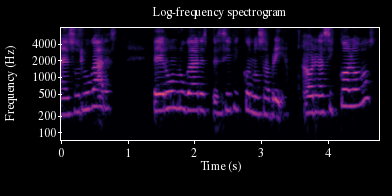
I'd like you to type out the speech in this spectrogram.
a esos lugares. Pero un lugar específico no sabría. Ahora, psicólogos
